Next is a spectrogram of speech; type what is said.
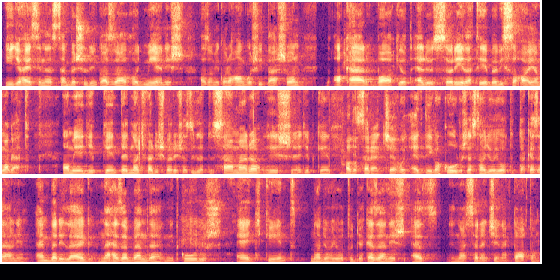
Így a helyszínen szembesülünk azzal, hogy milyen is az, amikor a hangosításon akár valaki ott először életébe visszahallja magát ami egyébként egy nagy felismerés az illető számára, és egyébként az a szerencse, hogy eddig a kórus ezt nagyon jól tudta kezelni. Emberileg nehezebben, de mint kórus egyként nagyon jól tudja kezelni, és ez nagy szerencsének tartom.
